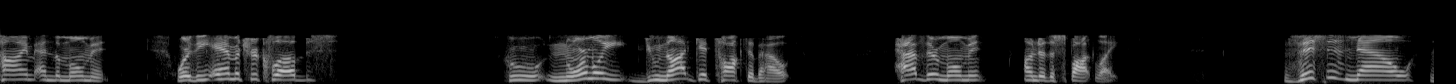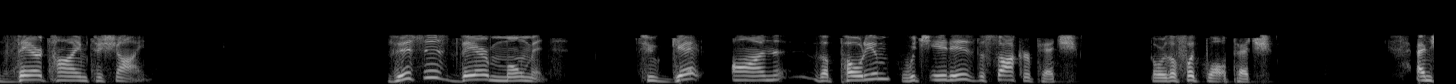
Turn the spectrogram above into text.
time and the moment where the amateur clubs who normally do not get talked about have their moment under the spotlight. This is now their time to shine. This is their moment to get on the podium, which it is the soccer pitch or the football pitch, and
